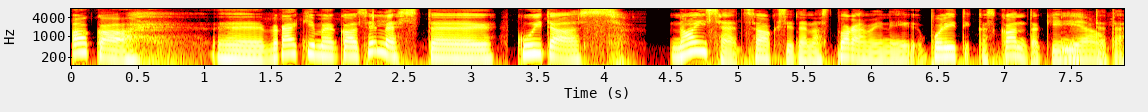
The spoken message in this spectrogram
aga äh, räägime ka sellest, äh, kuidas naised saaksid ennast paremini poliitikas kanda kinnitada.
